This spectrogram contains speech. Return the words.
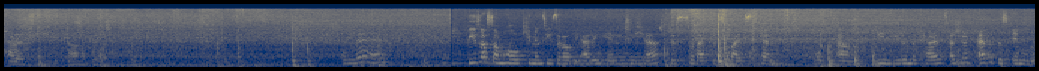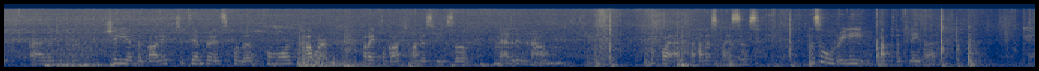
carrots cook down a bit. And then these are some whole cumin seeds that I'll be adding into here just so that the spice can um, be imbued in the carrots. I should have added this in with uh, the chili and the garlic to temper it for the for more power, but I forgot honestly, so I'm gonna add it in now before I add the other spices. This will really up the flavor. Okay.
